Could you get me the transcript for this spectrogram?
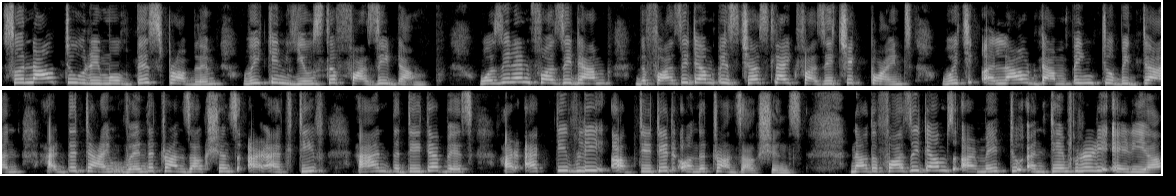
So now to remove this problem, we can use the fuzzy dump. Wasn't and fuzzy dump, the fuzzy dump is just like fuzzy checkpoints which allow dumping to be done at the time when the transactions are active and the database are actively updated on the transactions. Now the fuzzy dumps are made to a temporary area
